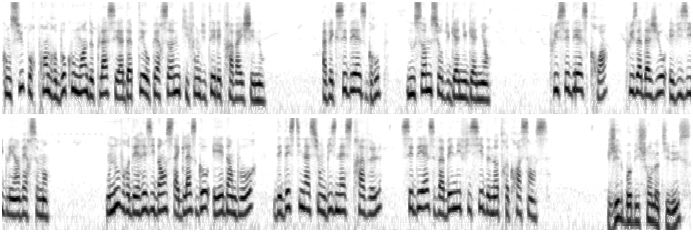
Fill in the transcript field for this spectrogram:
conçus pour prendre beaucoup moins de place et adaptés aux personnes qui font du télétravail chez nous. Avec CDS Group, nous sommes sur du gagne-gagnant. Plus CDS croît, plus Adagio est visible et inversement. On ouvre des résidences à Glasgow et Édimbourg, des destinations business travel, CDS va bénéficier de notre croissance. Gilles Bobichon Nautilus,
